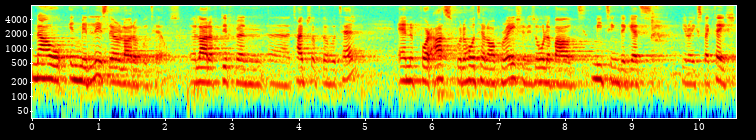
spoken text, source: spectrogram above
now in Middle East there are a lot of hotels, a lot of different uh, types of the hotel. And for us, for the hotel operation, is all about meeting the guests' you know, expectation,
